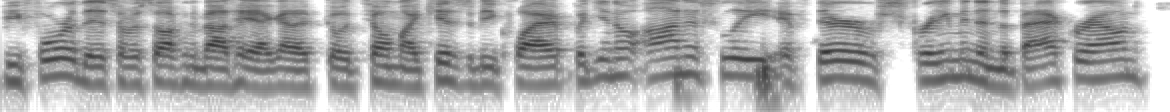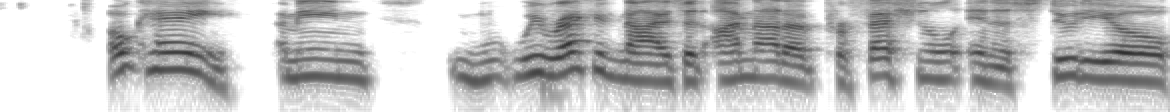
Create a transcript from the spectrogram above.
before this i was talking about hey i gotta go tell my kids to be quiet but you know honestly if they're screaming in the background okay. I mean we recognize that I'm not a professional in a studio,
